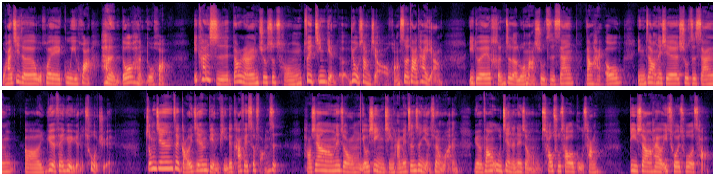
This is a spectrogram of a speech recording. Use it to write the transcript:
我还记得我会故意画很多很多画，一开始当然就是从最经典的右上角黄色大太阳。一堆横着的罗马数字三当海鸥，营造那些数字三呃越飞越远的错觉。中间再搞一间扁平的咖啡色房子，好像那种游戏引擎还没真正演算完，远方物件的那种超粗糙的谷仓。地上还有一撮一撮的草。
